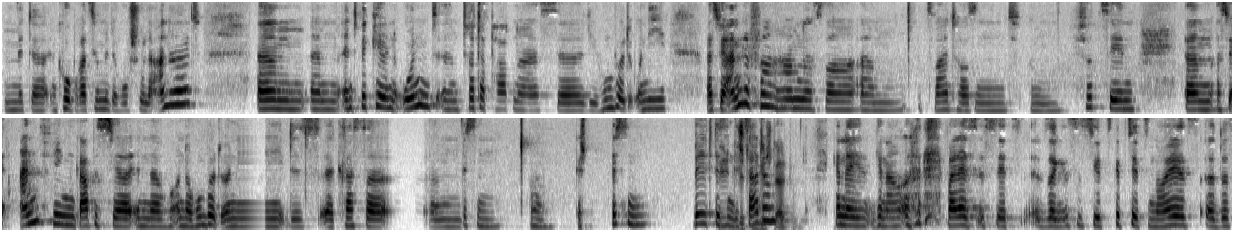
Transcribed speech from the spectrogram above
mit der, in Kooperation mit der Hochschule Anhalt ähm, ähm, entwickeln und äh, dritter Partner ist äh, die Humboldt-Uni. Als wir angefangen haben, das war ähm, 2014, ähm, als wir anfingen, gab es ja in der, an der Humboldt-Uni das äh, Cluster ähm, Wissen, äh, Wissen, Bildwissengestaltung. Genau, genau, weil es ist jetzt, also es ist jetzt, gibt's jetzt Neues, äh, das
